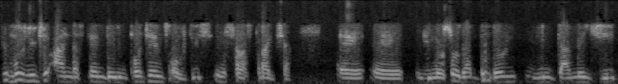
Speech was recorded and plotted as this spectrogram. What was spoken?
people need to understand the importance of this infrastructure, uh, you know, so that they don't even damage it.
